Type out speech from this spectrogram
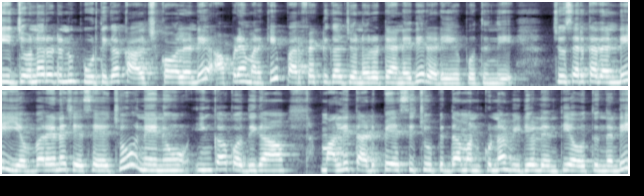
ఈ జొన్న రొట్టెను పూర్తిగా కాల్చుకోవాలండి. అప్పుడే మనకి పర్ఫెక్ట్గా జొన్న రొట్టె అనేది రెడీ అయిపోతుంది. చూసారు కదండి ఎవరైనా చేసేయచ్చు. నేను ఇంకా కొద్దిగా మళ్ళీ తడిపేసి చూపిద్దాం అనుకున్న వీడియో లెంతీ అవుతుందండి.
